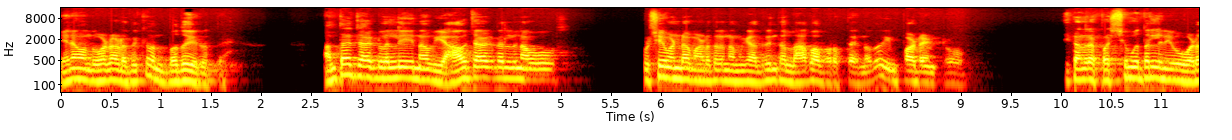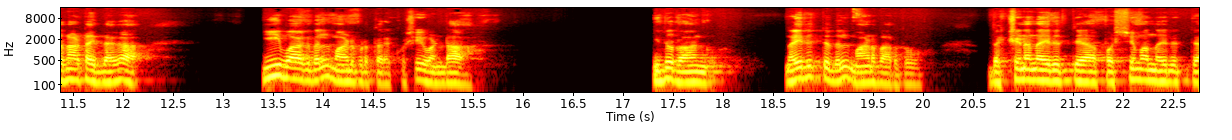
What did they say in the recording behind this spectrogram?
ಏನೋ ಒಂದು ಓಡಾಡೋದಕ್ಕೆ ಒಂದು ಬದು ಇರುತ್ತೆ. ಅಂಥ ಜಾಗಗಳಲ್ಲಿ ನಾವು ಯಾವ ಜಾಗದಲ್ಲಿ ನಾವು ಕೃಷಿ ಹೊಂಡ ಮಾಡಿದ್ರೆ ನಮಗೆ ಅದರಿಂದ ಲಾಭ ಬರುತ್ತೆ ಅನ್ನೋದು ಇಂಪಾರ್ಟೆಂಟು. ಯಾಕಂದರೆ ಪಶ್ಚಿಮದಲ್ಲಿ ನೀವು ಒಡನಾಟ ಇದ್ದಾಗ ಈ ಭಾಗದಲ್ಲಿ ಮಾಡಿಬಿಡ್ತಾರೆ ಕೃಷಿ ಹೊಂಡ. ಇದು ರಾಂಗು. ನೈಋತ್ಯದಲ್ಲಿ ಮಾಡಬಾರ್ದು. ದಕ್ಷಿಣ ನೈಋತ್ಯ, ಪಶ್ಚಿಮ ನೈಋತ್ಯ,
